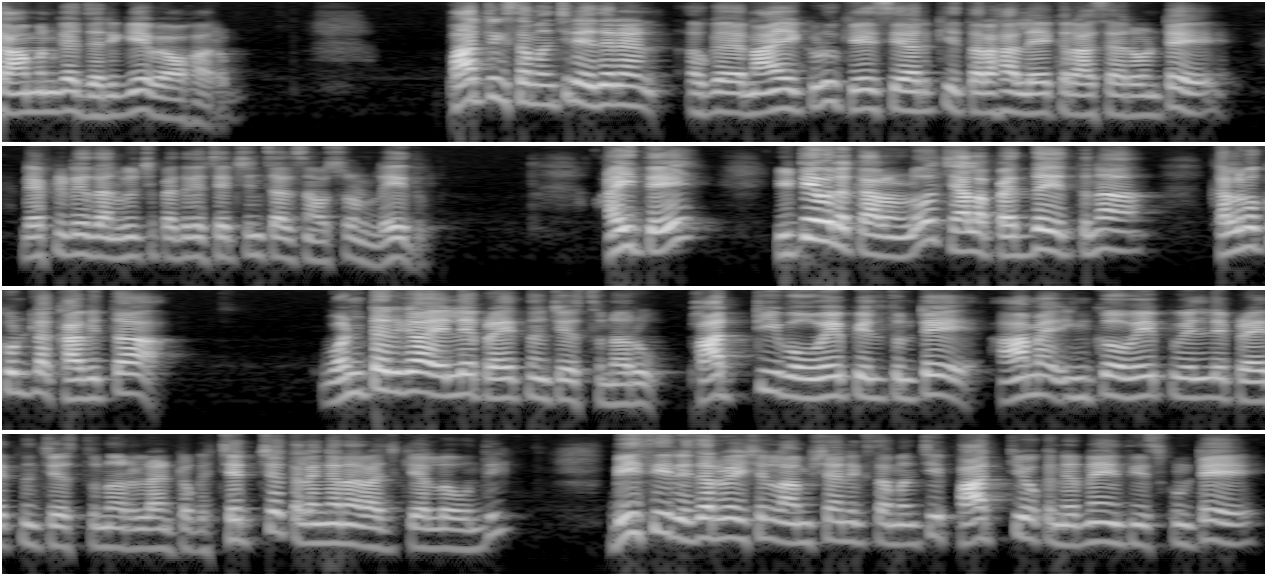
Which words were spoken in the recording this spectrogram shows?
కామన్గా జరిగే వ్యవహారం. పార్టీకి సంబంధించిన ఏదైనా ఒక నాయకుడు కేసీఆర్కి తరహా లేఖ రాశారు అంటే డెఫినెట్గా దాని గురించి పెద్దగా చర్చించాల్సిన అవసరం లేదు. అయితే ఇటీవల కాలంలో చాలా పెద్ద ఎత్తున కల్వకుంట్ల కవిత ఒంటరిగా వెళ్ళే ప్రయత్నం చేస్తున్నారు. పార్టీ ఓవైపు వెళ్తుంటే ఆమె ఇంకోవైపు వెళ్ళే ప్రయత్నం చేస్తున్నారు లాంటి ఒక చర్చ తెలంగాణ రాజకీయాల్లో ఉంది. బీసీ రిజర్వేషన్ల అంశానికి సంబంధించి పార్టీ ఒక నిర్ణయం తీసుకుంటే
